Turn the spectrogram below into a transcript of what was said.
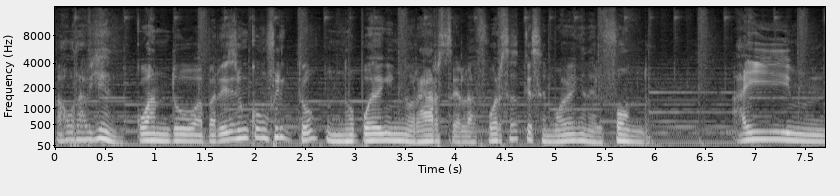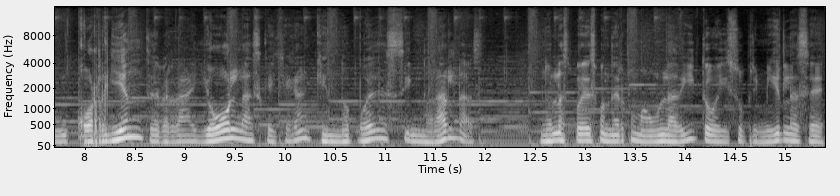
Ahora bien, cuando aparece un conflicto no pueden ignorarse las fuerzas que se mueven en el fondo. Hay mm, corrientes, ¿verdad? Hay olas que llegan que no puedes ignorarlas no las puedes poner como a un ladito y suprimirlas. Eh.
